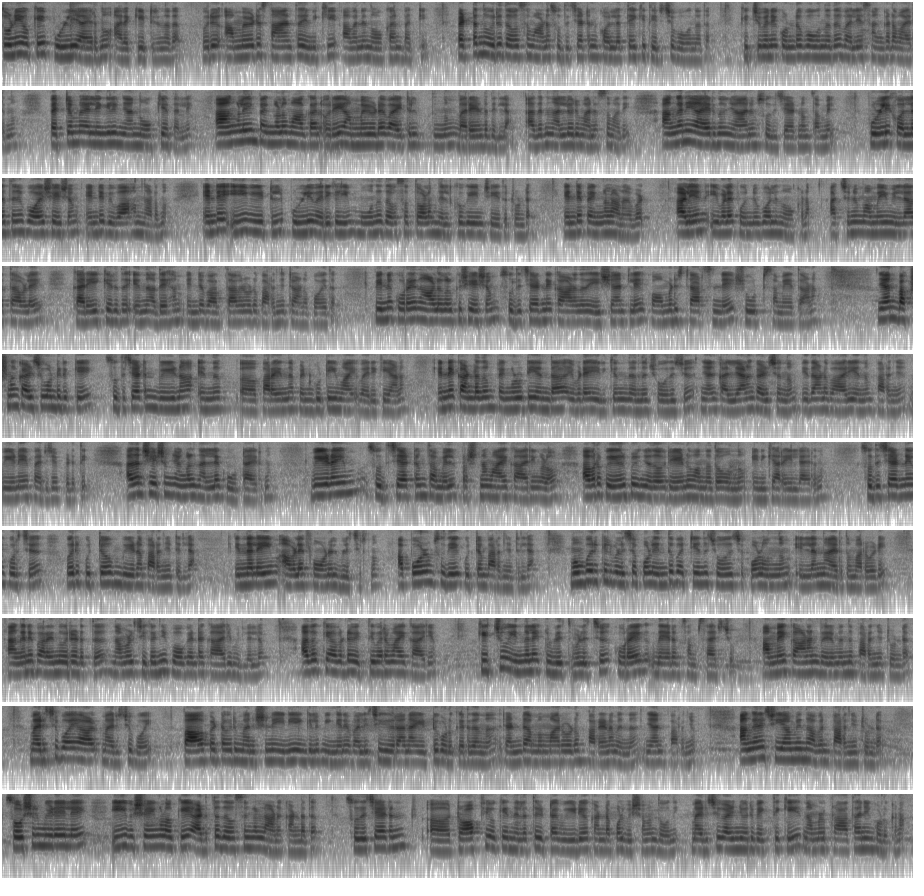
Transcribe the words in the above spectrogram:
തുണിയൊക്കെ പുള്ളിയായിരുന്നു അലക്കിയിട്ടിരുന്നത്. ഒരു അമ്മയുടെ സ്ഥാനത്ത് എനിക്ക് അവനെ നോക്കാൻ പറ്റി. പെട്ടെന്ന് ഒരു ദിവസമാണ് സുധിച്ചേട്ടൻ കൊല്ലത്തേക്ക് തിരിച്ചു പോകുന്നത്. കിച്ചുവിനെ കൊണ്ടുപോകുന്നത് വലിയ സങ്കടമായിരുന്നു. പെറ്റമ്മ അല്ലെങ്കിലും ഞാൻ നോക്കിയതല്ലേ? ആങ്ങളെയും പെങ്ങളും ആകാൻ ഒരേ അമ്മയുടെ വയറ്റിൽ നിന്നും വരേണ്ടതില്ല. അതിന് നല്ലൊരു മനസ്സ് മതി. അങ്ങനെയായിരുന്നു ഞാനും സുധിച്ചേട്ടനും തമ്മിൽ. പുള്ളി കൊല്ലത്തിന് പോയ ശേഷം എന്റെ വിവാഹം നടന്നു. എന്റെ ഈ വീട്ടിൽ പുള്ളി വരികയും മൂന്ന് ദിവസത്തോളം നിൽക്കുകയും ചെയ്തിട്ടുണ്ട്. എന്റെ പെങ്ങളാണ് അവൾ. അളിയൻ ഇവളെ പൊന്നുപോലെ നോക്കണം. അച്ഛനും അമ്മയും ഇല്ലാത്ത അവളെ കരയിക്കരുത് എന്ന് അദ്ദേഹം എന്റെ ഭർത്താവിനോട് പറഞ്ഞിട്ടാണ് പോയത്. പിന്നെ കുറേ നാളുകൾക്ക് ശേഷം സുധിച്ചേട്ടനെ കാണുന്നത് ഏഷ്യാനെറ്റിലെ കോമഡി സ്റ്റാർസിന്റെ ഷൂട്ട് സമയത്താണ്. ഞാൻ ഭക്ഷണം കഴിച്ചുകൊണ്ടിരിക്കെ സുധിച്ചേട്ടൻ വീണ എന്ന് പറയുന്ന പെൺകുട്ടിയുമായി വരികയാണ്. എന്നെ കണ്ടതും പെൺകുട്ടി എന്താ ഇവിടെ ഇരിക്കുന്നതെന്ന് ചോദിച്ച് ഞാൻ കല്യാണം കഴിച്ചെന്നും ഇതാണ് ഭാര്യയെന്നും പറഞ്ഞ് വീണയെ പരിചയപ്പെടുത്തി. അതിനുശേഷം ഞങ്ങൾ നല്ല കൂട്ടായിരുന്നു. വീണയും സുധിച്ചേട്ടനും തമ്മിൽ പ്രശ്നമായ കാര്യങ്ങളോ അവർ പേർ പിരിഞ്ഞതോ രേണു വന്നതോ ഒന്നും എനിക്കറിയില്ലായിരുന്നു. സുധിച്ചേട്ടനെക്കുറിച്ച് ഒരു കുറ്റവും വീണ പറഞ്ഞിട്ടില്ല. ഇന്നലെയും അവളെ ഫോണിൽ വിളിച്ചിരുന്നു. അപ്പോഴും സുധിയെ കുറ്റം പറഞ്ഞിട്ടില്ല. മുമ്പൊരിക്കൽ വിളിച്ചപ്പോൾ എന്ത് പറ്റിയെന്ന് ചോദിച്ചപ്പോൾ ഒന്നും ഇല്ലെന്നായിരുന്നു മറുപടി. അങ്ങനെ പറയുന്ന ഒരിടത്ത് നമ്മൾ ചികഞ്ഞു പോകേണ്ട കാര്യമില്ലല്ലോ. അതൊക്കെ അവരുടെ വ്യക്തിപരമായ കാര്യം. കിച്ചു ഇന്നലെ വിളി- വിളിച്ച് കുറേ നേരം സംസാരിച്ചു. അമ്മയെ കാണാൻ വരുമെന്ന് പറഞ്ഞിട്ടുണ്ട്. മരിച്ചുപോയ ആൾ മരിച്ചുപോയി. പാവപ്പെട്ട ഒരു മനുഷ്യനെ ഇനിയെങ്കിലും ഇങ്ങനെ വലിച്ചു കീറാനായി ഇട്ട് കൊടുക്കരുതെന്ന് രണ്ട് അമ്മമാരോടും പറയണമെന്ന് ഞാൻ പറഞ്ഞു. അങ്ങനെ ചെയ്യാമെന്ന് അവൻ പറഞ്ഞിട്ടുണ്ട്. സോഷ്യൽ മീഡിയയിലെ ഈ വിഷയങ്ങളൊക്കെ അടുത്ത ദിവസങ്ങളിലാണ് കണ്ടത്. സുധിച്ചേട്ടൻ ട്രോഫിയൊക്കെ നിലത്തിട്ട വീഡിയോ കണ്ടപ്പോൾ വിഷമം തോന്നി. മരിച്ചു കഴിഞ്ഞ ഒരു വ്യക്തിക്ക് നമ്മൾ പ്രാധാന്യം കൊടുക്കണം.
